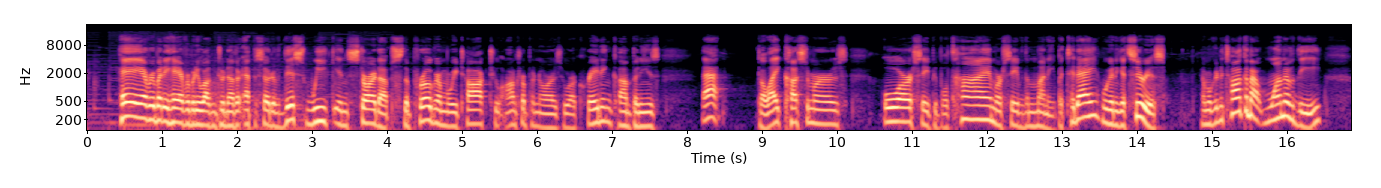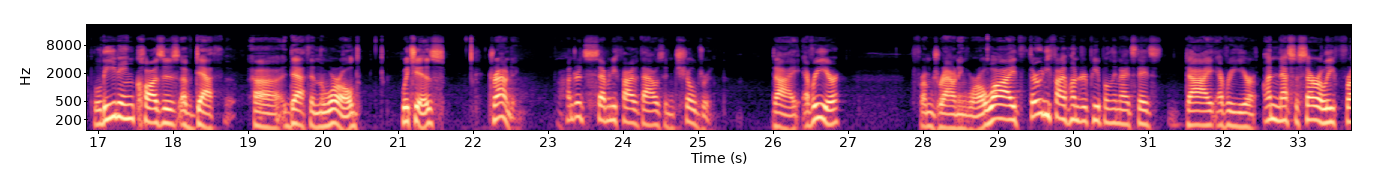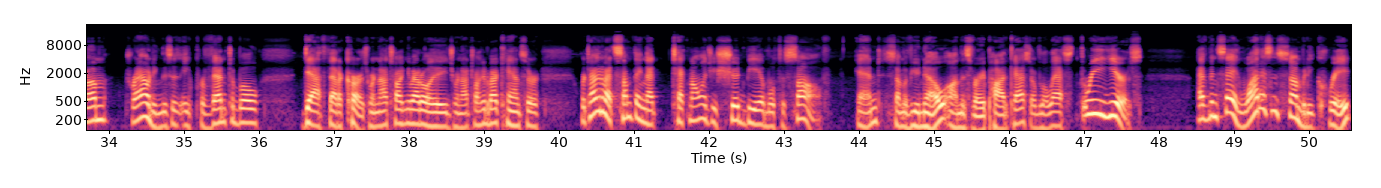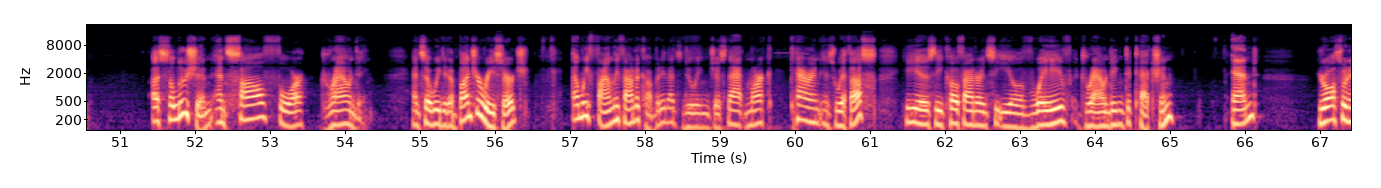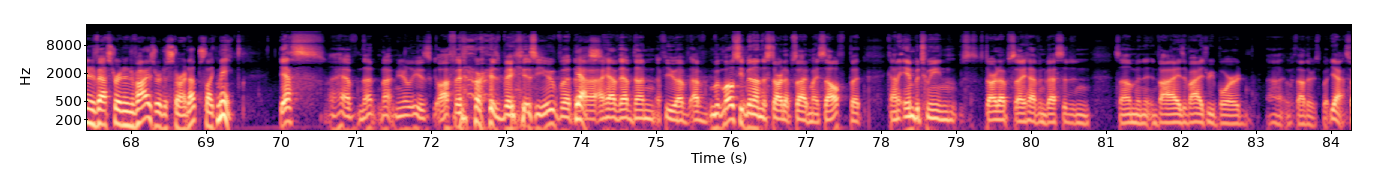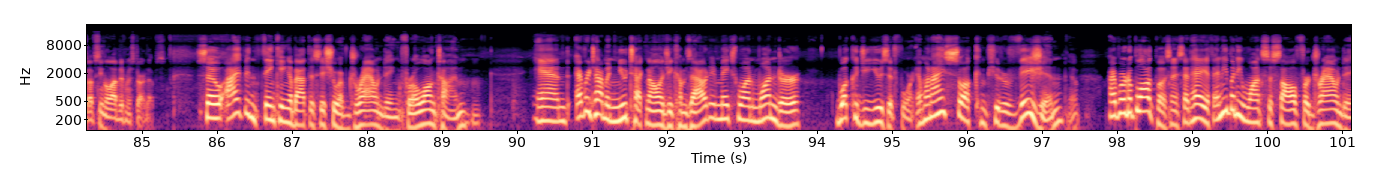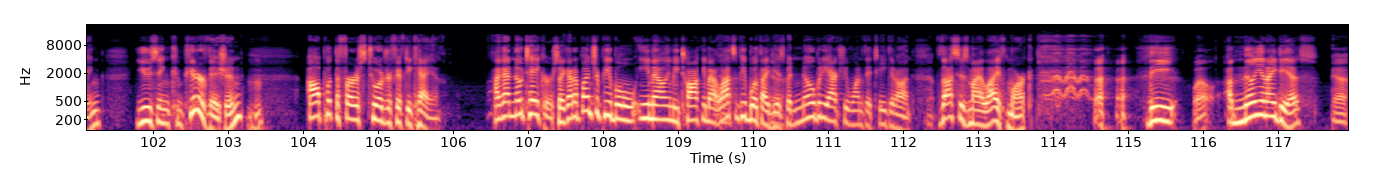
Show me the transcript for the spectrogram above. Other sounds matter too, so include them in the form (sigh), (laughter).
Hey, everybody. Hey, everybody. Welcome to another episode of This Week in Startups, the program where we talk to entrepreneurs who are creating companies that delight customers or save people time or save them money. But today, we're going to get serious and we're going to talk about one of the leading causes of death, uh, death in the world, which is drowning. 175,000 children die every year from drowning worldwide. 3,500 people in the United States die every year unnecessarily from drowning. This is a preventable death that occurs. We're not talking about old age, we're not talking about cancer. We're talking about something that technology should be able to solve. And some of you know on this very podcast over the last three years, I've been saying, why doesn't somebody create a solution and solve for drowning? And so we did a bunch of research and we finally found a company that's doing just that. Mark Caron is with us. He is the co founder and CEO of Wave Drowning Detection. And you're also an investor and an advisor to startups like me. Yes, I have not not nearly as often (laughs) or as big as you, but Yes. uh, I have have done a few. I've, I've mostly been on the startup side myself, but kind of in between startups, I have invested in some and advise advisory board uh, with others. But yeah, so I've seen a lot of different startups. So I've been thinking about this issue of drowning for a long time. And every time a new technology comes out, it makes one wonder what could you use it for? And when I saw computer vision, Yep. I wrote a blog post and I said, hey, if anybody wants to solve for drowning using computer vision, I'll put the first 250K in. I got no takers. So I got a bunch of people emailing me, talking about it, lots of people with ideas, but nobody actually wanted to take it on. Thus is my life, Mark. (laughs) the Well, a million ideas, yeah,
